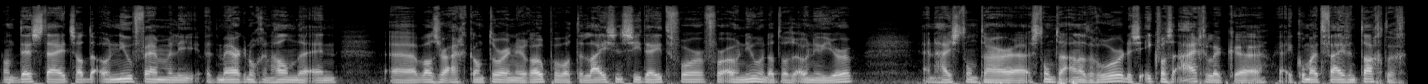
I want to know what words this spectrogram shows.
Want destijds had de O'Neill family het merk nog in handen en uh, was er eigenlijk kantoor in Europa wat de licensee deed voor, voor O'Neill. En dat was O'Neill Europe. En hij stond daar, uh, stond daar aan het roer. Dus ik was eigenlijk, uh, ja, ik kom uit 85.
